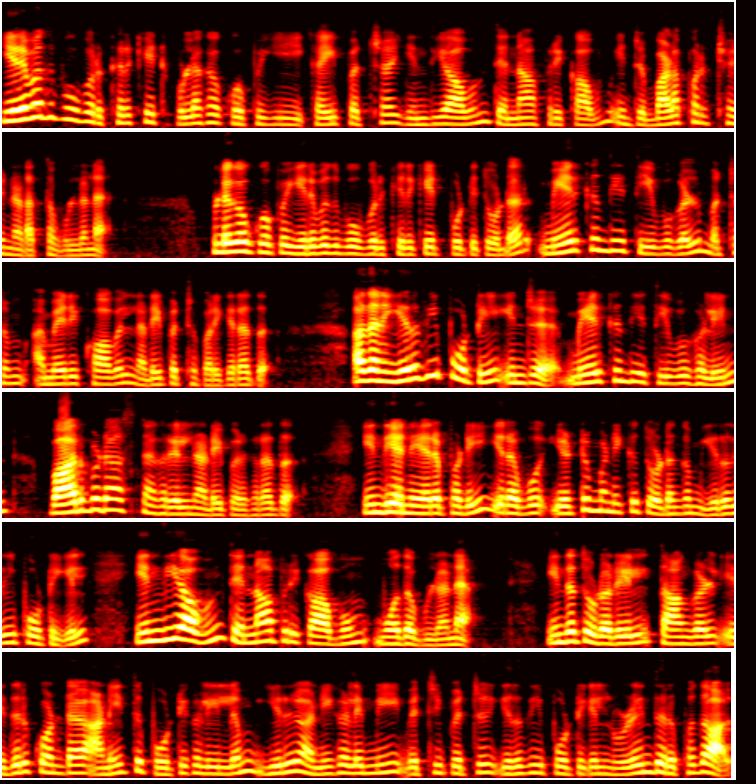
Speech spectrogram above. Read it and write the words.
இருபது ஓவர் கிரிக்கெட் உலகக் கோப்பையை கைப்பற்ற இந்தியாவும் தென்னாப்பிரிக்காவும் இன்று பலப்பரீட்சை நடத்த உள்ளன. உலகக்கோப்பை இருபது ஓவர் கிரிக்கெட் போட்டித் தொடர் மேற்கிந்திய தீவுகள் மற்றும் அமெரிக்காவில் நடைபெற்று வருகிறது. அதன் இறுதிப் போட்டி இன்று மேற்கிந்திய தீவுகளின் பார்படாஸ் நகரில் நடைபெறுகிறது. இந்திய நேரப்படி இரவு எட்டு மணிக்கு தொடங்கும் இறுதிப் போட்டியில் இந்தியாவும் தென்னாப்பிரிக்காவும் மோத உள்ளன இந்த தொடரில் தாங்கள் எதிர்கொண்ட அனைத்து போட்டிகளிலும் இரு அணிகளுமே வெற்றி பெற்று இறுதிப் போட்டியில் நுழைந்திருப்பதால்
